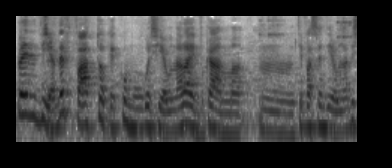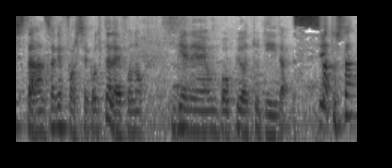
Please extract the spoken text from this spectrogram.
per via del fatto che comunque sia una live cam mm, ti fa sentire una distanza che forse col telefono viene un po' più attutita. Sì. Fatto sta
